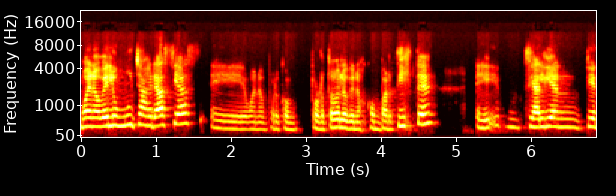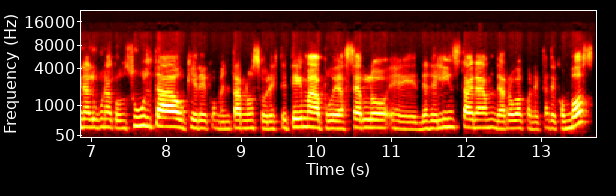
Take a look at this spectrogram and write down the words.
Bueno, Belu, muchas gracias bueno, por, todo lo que nos compartiste. Eh, si alguien tiene alguna consulta o quiere comentarnos sobre este tema, puede hacerlo eh, desde el Instagram de arroba conectate con vos,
